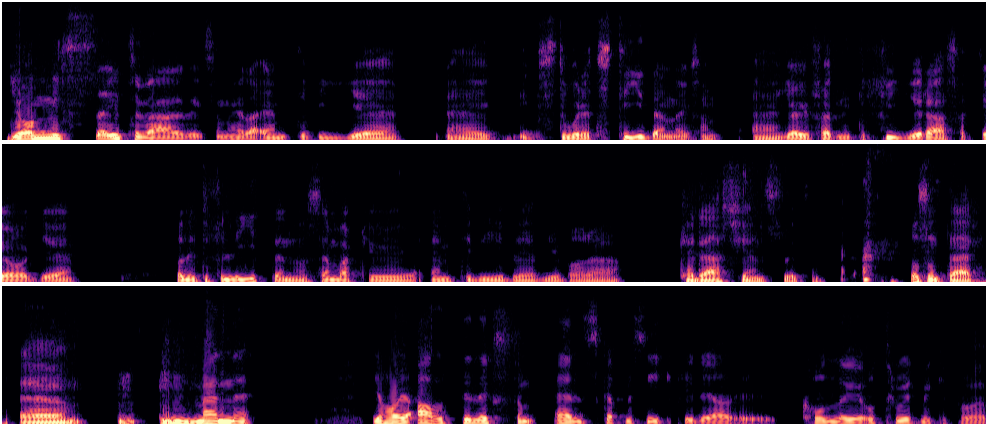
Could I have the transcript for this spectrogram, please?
Jag missar ju tyvärr liksom hela MTV eh, eh, storhetstiden. Liksom. Eh, jag är ju född 94 så att jag eh, var lite för liten och sen vart ju MTV blev ju bara Kardashians liksom. och sånt där. Eh, men jag har ju alltid liksom älskat musikvideo. Jag eh, kollar ju otroligt mycket på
